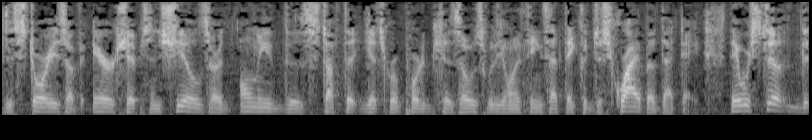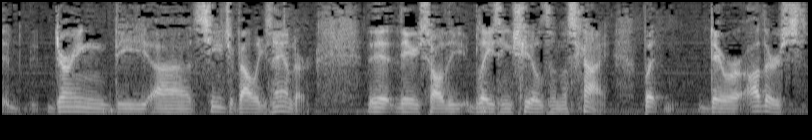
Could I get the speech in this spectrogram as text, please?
the stories of airships and shields are only the stuff that gets reported because those were the only things that they could describe of that day. They were still th- during the uh, siege of Alexander. They, they saw the blazing shields in the sky, but there were other s-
